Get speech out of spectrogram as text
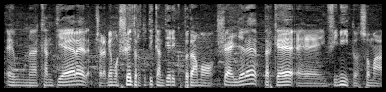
è un, cantiere, cioè l'abbiamo scelto tra tutti i cantieri che potevamo scegliere perché è infinito, insomma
